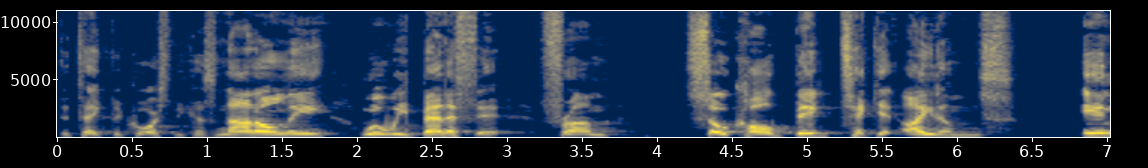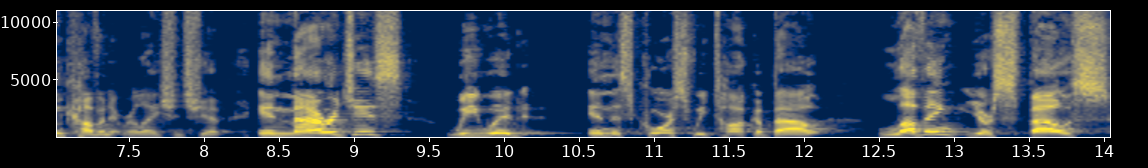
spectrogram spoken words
to take the course because not only will we benefit from so called big ticket items in covenant relationship, in marriages, we would, in this course, we talk about loving your spouse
